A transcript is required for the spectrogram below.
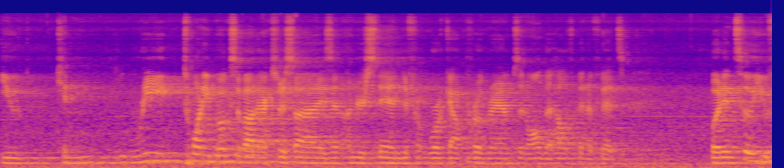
you can read 20 books about exercise and understand different workout programs and all the health benefits, but until you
